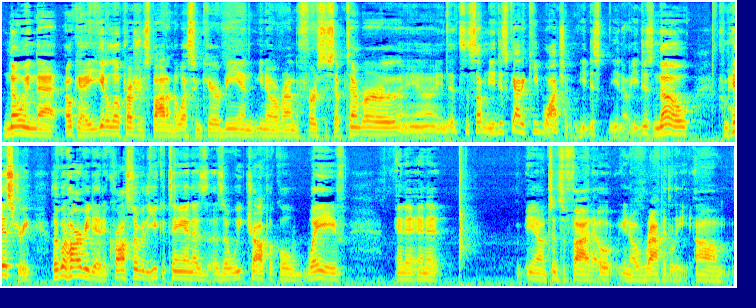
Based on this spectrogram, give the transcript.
knowing that okay, you get a low pressure spot in the Western Caribbean, you know, around the first of September. You know, it's something you just got to keep watching. You just, you know, you just know from history. Look what Harvey did. It crossed over the Yucatan as, as a weak tropical wave, and it, and it you know intensified oh, you know rapidly. Um,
